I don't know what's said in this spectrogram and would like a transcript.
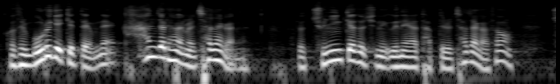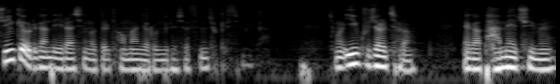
그것을 모르겠기 때문에 간절히 하나님을 찾아가는 그래서 주님께서 주는 은혜와 답들을 찾아가서 주님께 우리 가운데 일하시는 것들을 경험한 여러분들이 되셨으면 좋겠습니다. 정말 이 구절처럼 내가 밤에 주님을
